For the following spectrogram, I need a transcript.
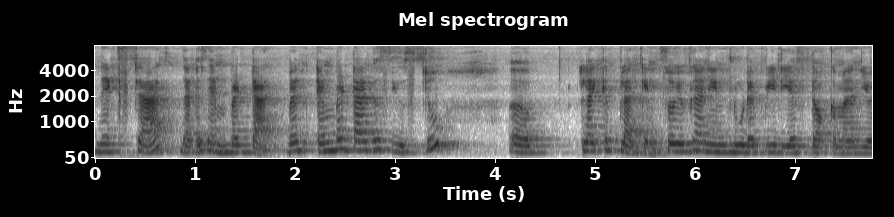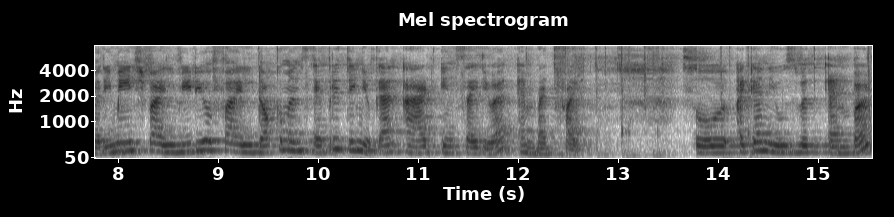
next tag that is embed tag. But embed tag is used to uh, like a plugin. So you can include a PDF document, your image file, video file, documents, everything you can add inside your embed file. So I can use with embed,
